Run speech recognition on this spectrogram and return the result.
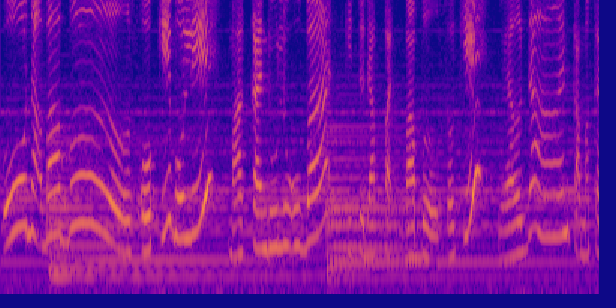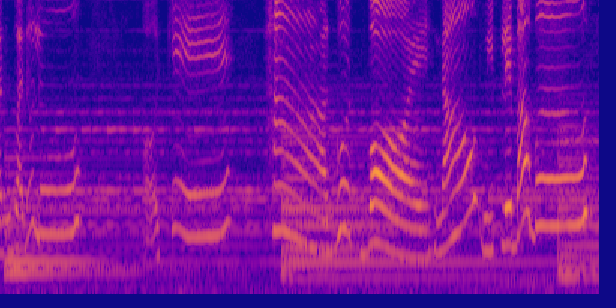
Oh, nak bubbles. Okey, boleh. Makan dulu ubat, kita dapat bubbles. Okey? Well done. Kau makan ubat dulu. Okey. Ha, good boy. Now we play bubbles.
